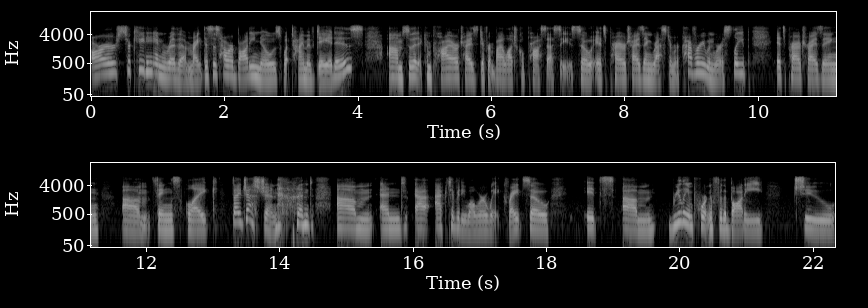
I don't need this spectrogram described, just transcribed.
our circadian rhythm right this is how our body knows what time of day it is um, so that it can prioritize different biological processes. So it's prioritizing rest and recovery when we're asleep. It's prioritizing um, things like digestion and um, and uh, activity while we're awake right? So it's um, really important for the body to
